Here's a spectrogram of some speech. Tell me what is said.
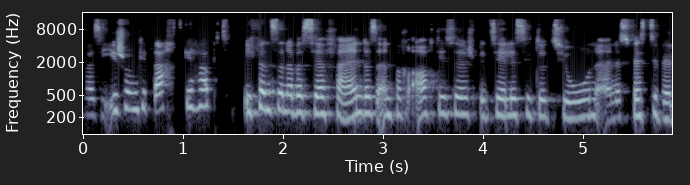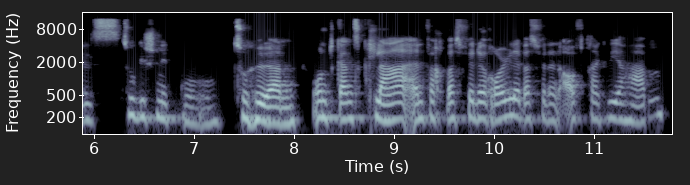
quasi eh schon gedacht gehabt. Ich fand es dann aber sehr fein, dass einfach auch diese spezielle Situation eines Festivals zugeschnitten zu hören und ganz klar einfach, was für eine Rolle, was für einen Auftrag wir haben.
